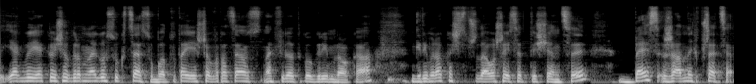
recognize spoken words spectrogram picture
y, jakby jakiegoś ogromnego sukcesu, bo tutaj jeszcze wracając na chwilę do tego Grimrocka, Grimrocka się sprzedało 600 tysięcy bez żadnych przecen.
